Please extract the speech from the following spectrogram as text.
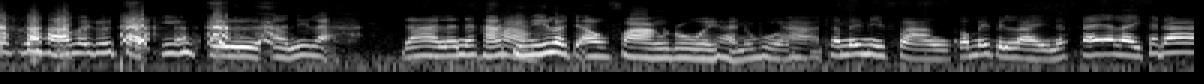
พนะคะ ไม่รู้จักกิ้งกืออ่านี่แหละ ได้แล้วนะคะ ค่ะทีนี้เราจะเอาฟางโรยค่ะน้องบัว อ่า ถ้าไม่มีฟางก็ไม่เป็นไรนะ ใช้อะไรก็ได้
